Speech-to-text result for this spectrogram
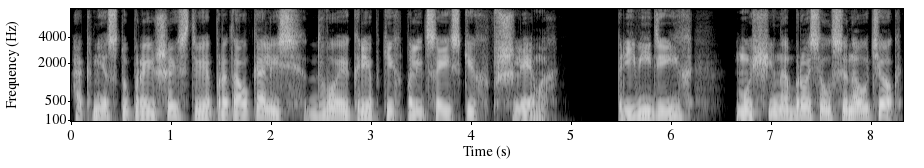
а к месту происшествия протолкались двое крепких полицейских в шлемах. При виде их мужчина бросился на утек,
